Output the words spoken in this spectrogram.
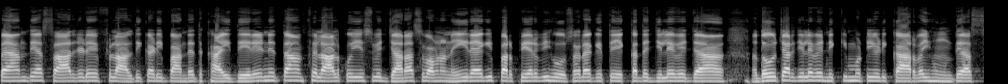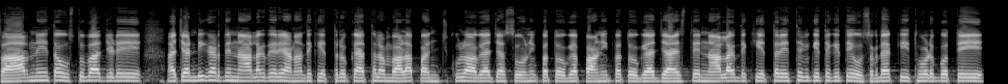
ਪੈਣ ਦੇ ਅਸਾਰ ਜਿਹੜੇ ਫਿਲਹਾਲ ਦੀ ਘੜੀ ਬੰਦੇ ਦਿਖਾਈ ਦੇ ਰਹੇ ਨੇ, ਤਾਂ ਫਿਲਹਾਲ ਕੋਈ ਇਸ ਵਿੱਚ ਜ਼ਿਆਦਾ ਸੰਭਾਵਨਾ ਨਹੀਂ ਰਹੇਗੀ, ਪਰ ਫਿਰ ਵੀ ਹੋ ਸਕਦਾ ਕਿਤੇ ਇੱਕ ਅੱਧੇ ਜ਼ਿਲ੍ਹੇ ਵਿੱਚ ਜਾਂ ਦੋ ਚਾਰ ਜ਼ਿਲ੍ਹੇ ਵਿੱਚ ਨਿੱਕੀ ਮੋਟੀ ਜਿਹੜੀ ਕਾਰਵਾਈ ਹੋਣ ਦੇ ਅਸਾਰ ਨੇ, ਤਾਂ ਉਸ ਤੋਂ ਬਾਅਦ ਜਿਹੜੇ ਚੰਡੀਗੜ੍ਹ ਦੇ ਨਾਲ ਲੱਗਦੇ ਹਰਿਆਣਾ ਦੇ ਖੇਤਰੋਂ ਕੈਥਲ, ਅੰਬਾਲਾ, ਪੰਚਕੂਲਾ ਹੋ ਗਿਆ ਜਾਂ ਸੋਨੀਪਤ ਹੋ ਗਿਆ, ਪਾਣੀਪਤ ਹੋ ਗਿਆ ਜਾਂ ਇਸ ਦੇ ਨਾਲ ਲੱਗਦੇ ਖੇਤਰ, ਇੱਥੇ ਵੀ ਕਿਤੇ ਕਿਤੇ ਹੋ ਸਕਦਾ ਕਿ ਥੋੜੇ ਬਹੁਤੇ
